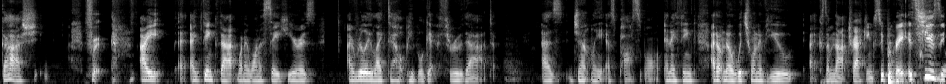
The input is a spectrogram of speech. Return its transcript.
gosh for i i think that what i want to say here is i really like to help people get through that as gently as possible. And i think i don't know which one of you because I'm not tracking super great. It's using,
